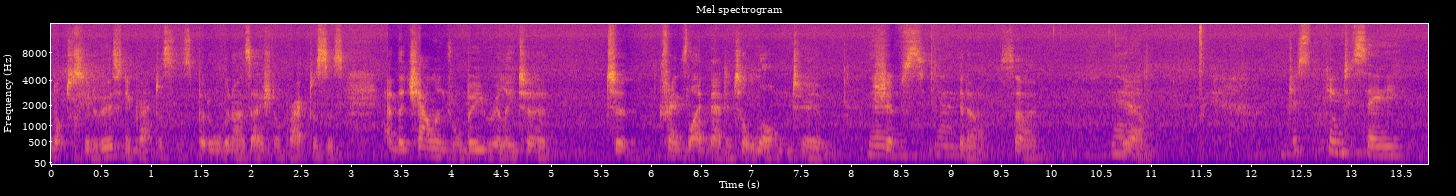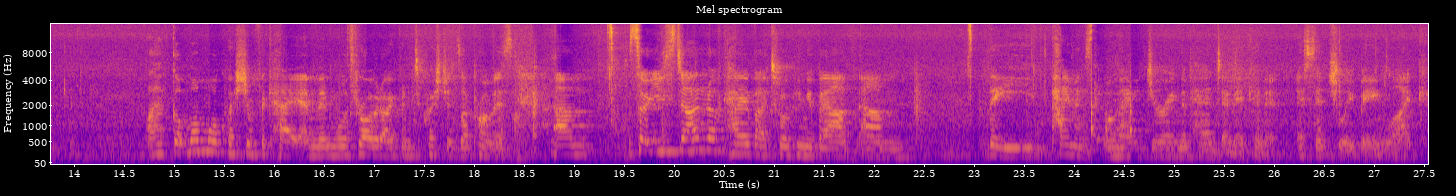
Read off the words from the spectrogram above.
not just university practices, but organisational practices, and the challenge will be really to to translate that into long-term Yeah, shifts. yeah. You know, so yeah. I'm just looking to see. I've got one more question for Kay, and then we'll throw it open to questions. I promise. Um, so you started off, Kay, by talking about um, the payments that were made during the pandemic, and it essentially being like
